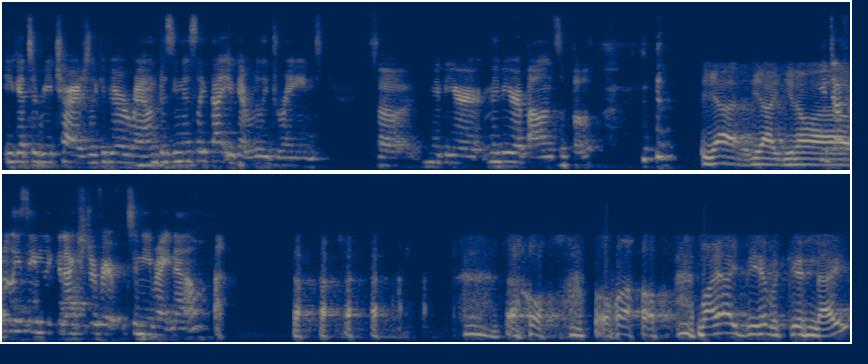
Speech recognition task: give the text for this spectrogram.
you get to recharge. Like if you're around busyness like that, you get really drained. So maybe you're maybe you're a balance of both. yeah, yeah. You know, you uh, definitely seem like an extrovert to me right now. oh, well, my idea of a good night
